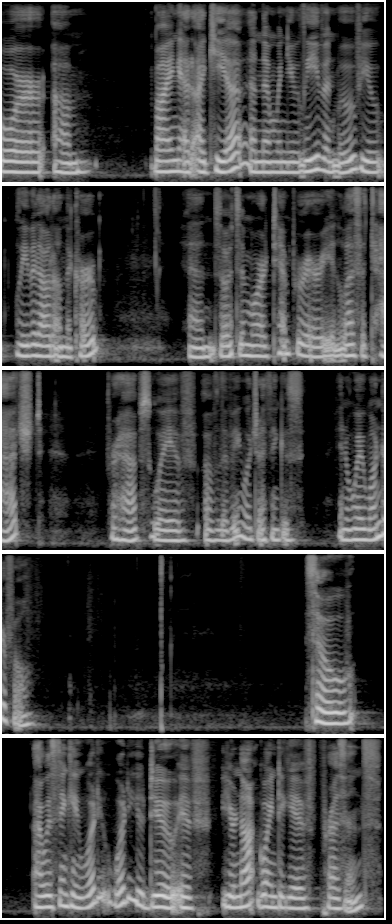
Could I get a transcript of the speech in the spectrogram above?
or um, buying at IKEA, and then when you leave and move, you leave it out on the curb. And so it's a more temporary and less attached, perhaps, way of, of living, which I think is, in a way, wonderful. So I was thinking, what do, what do you do if you're not going to give presents,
